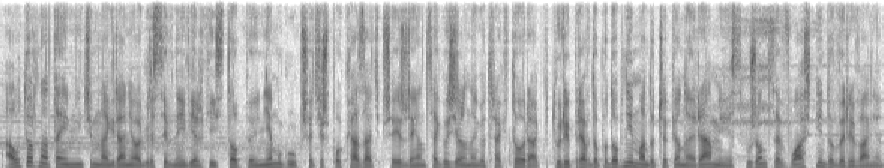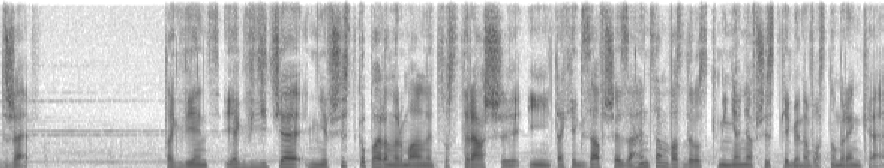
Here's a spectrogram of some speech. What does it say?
Autor na tajemniczym nagraniu agresywnej wielkiej stopy nie mógł przecież pokazać przejeżdżającego zielonego traktora, który prawdopodobnie ma doczepione ramię służące właśnie do wyrywania drzew. Tak więc, jak widzicie, nie wszystko paranormalne co straszy i tak jak zawsze zachęcam Was do rozkminiania wszystkiego na własną rękę.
